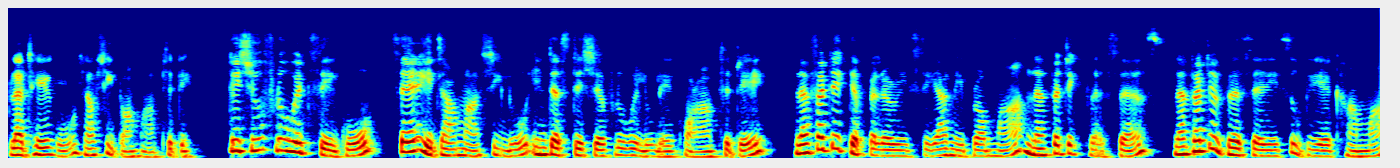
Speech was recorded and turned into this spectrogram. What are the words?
blood ထဲကိုရောက်ရှိသွားမှာဖြစ်တယ်။ tissue fluid တွေကို cell တွေကြားမှာရှိလို့ interstitial fluid လို့လည်းခေါ်တာဖြစ်တယ်။ lymphatic capillaries တွေကနေပြီးတော့မှ lymphatic vessels lymphatic vessel တွေစုပြီးတဲ့အခါမှာ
